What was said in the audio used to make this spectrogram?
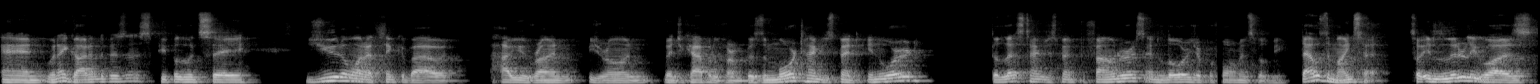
And when i got into business people would say you don't want to think about how you run your own venture capital firm because the more time you spend inward the less time you spend with founders and lower your performance will be. That was the mindset. So it literally was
